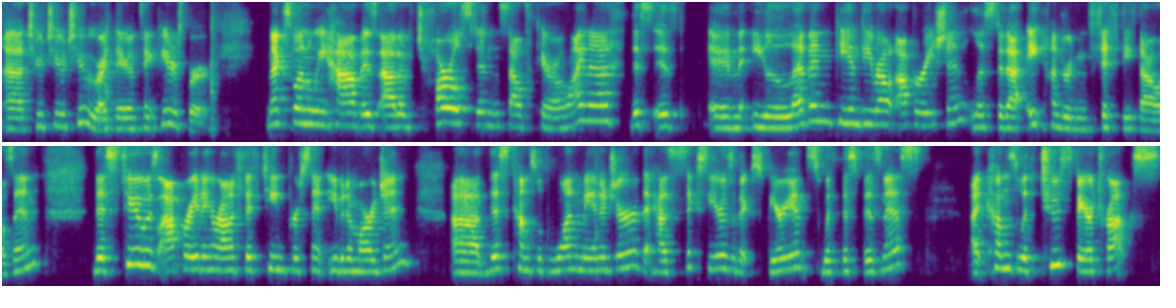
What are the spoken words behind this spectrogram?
Uh, 222 right there in St. Petersburg. Next one we have is out of Charleston, South Carolina. This is an 11 P&D route operation listed at 850,000. This too is operating around a 15% EBITDA margin. Uh, this comes with one manager that has six years of experience with this business. It comes with two spare trucks.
